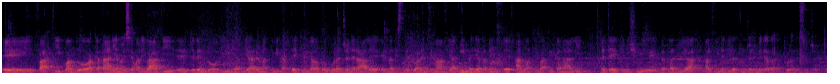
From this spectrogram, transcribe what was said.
e infatti quando a Catania noi siamo arrivati eh, chiedendo di avviare un'attività tecnica, la Procura Generale e la distrettuale antimafia immediatamente hanno attivato i canali tecnici per la DIA al fine di raggiungere immediata cattura del soggetto.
